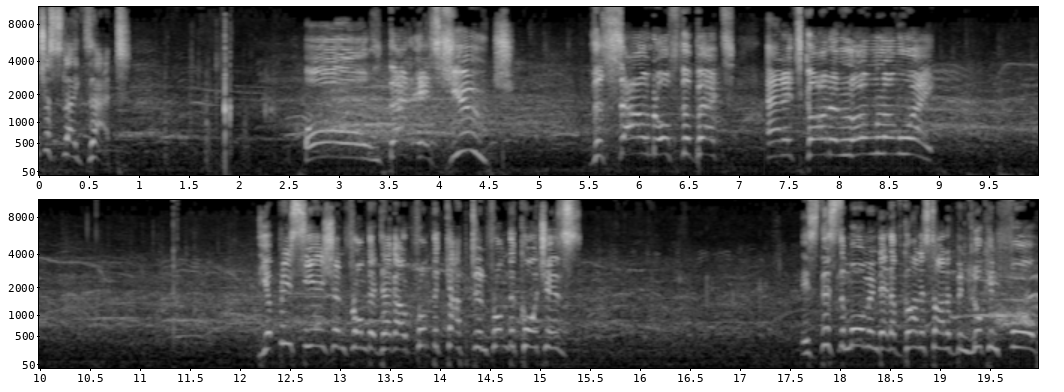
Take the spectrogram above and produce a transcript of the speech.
just like that. Oh, that is huge. The sound off the bat, and it's gone a long, long way. The appreciation from the dugout, from the captain, from the coaches. Is this the moment that Afghanistan have been looking for?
